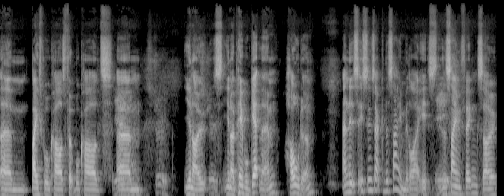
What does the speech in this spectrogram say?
um, baseball cards, football cards, um, it's true. you know, you know, people get them, hold them, and it's it's exactly the same. Like it's It the is. same thing. So,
